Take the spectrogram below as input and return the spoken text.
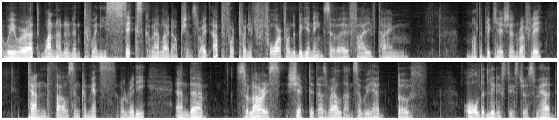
we were at 126 command line options, right? Up for 24 from the beginning, so a five time multiplication roughly. 10,000 commits already, and uh, Solaris shipped it as well then. So we had both all the Linux distros. We had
